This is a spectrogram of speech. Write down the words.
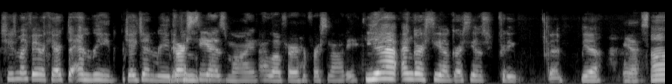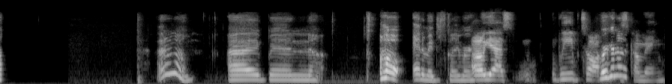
she's my favorite character, and Reid, JJ and Reid. Garcia is mine. I love her. Her personality. Yeah, and Garcia. Garcia's pretty good. Yeah. Yes. Um, I don't know. I've been. Oh, anime disclaimer. Oh yes. Weeb talk We're gonna- is coming.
